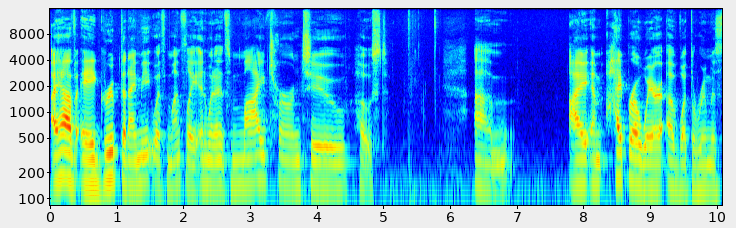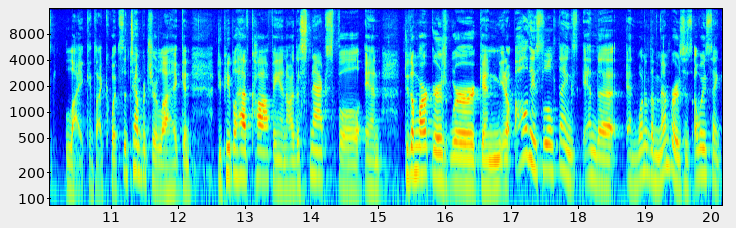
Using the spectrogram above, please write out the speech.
I have a group that I meet with monthly, and when it's my turn to host, um, I am hyper aware of what the room is like. It's like, what's the temperature like? And do people have coffee? And are the snacks full? And do the markers work? And you know, all these little things. And the and one of the members is always saying,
